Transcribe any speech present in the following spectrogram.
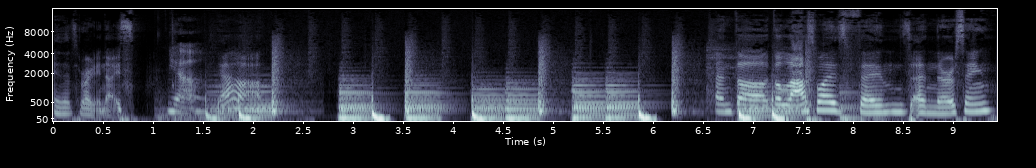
it is really nice. Yeah. Yeah. And the the last one is FIMS and nursing.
